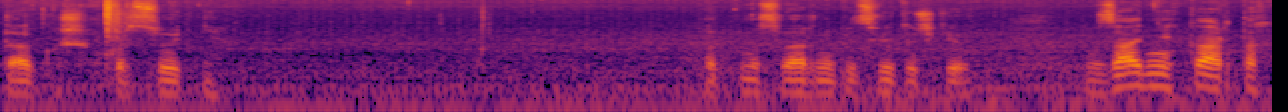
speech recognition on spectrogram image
Також присутні атмосферні підсвіточки в задніх картах.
